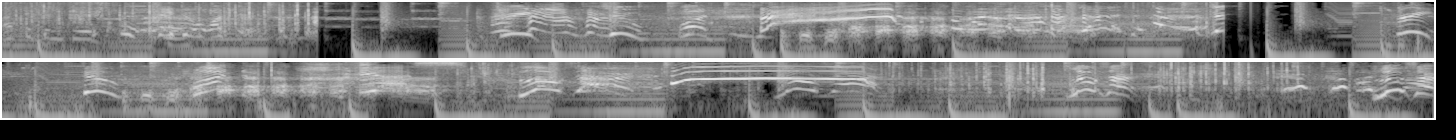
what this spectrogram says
I think it's kids. Take it, watch Three, two, one. Yes! Loser! Loser! Loser! Loser!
